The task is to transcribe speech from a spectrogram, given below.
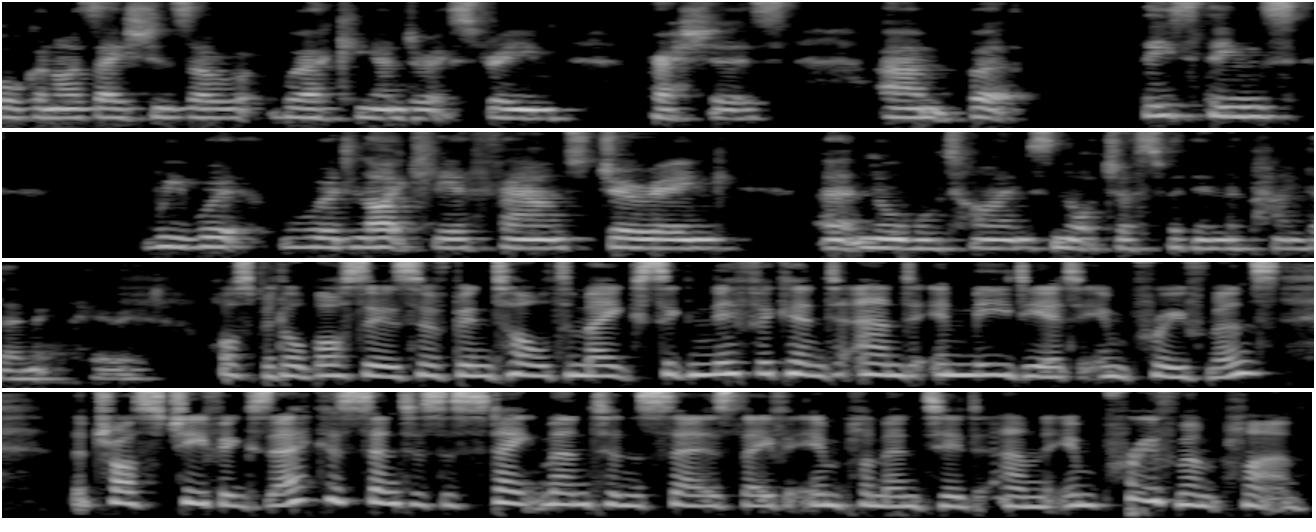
organisations are working under extreme pressures, um, but these things we would, would likely have found during uh, normal times, not just within the pandemic period. Hospital bosses have been told to make significant and immediate improvements. The Trust Chief Exec has sent us a statement and says they've implemented an improvement plan.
